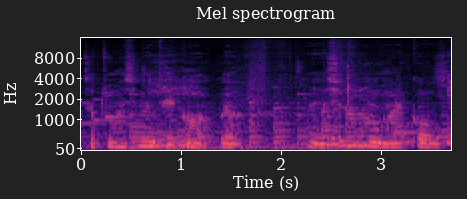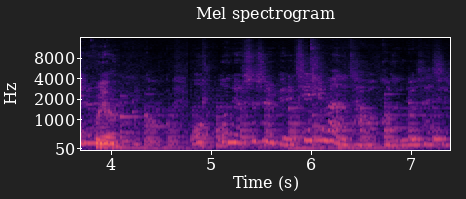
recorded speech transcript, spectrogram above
접종하시면 될 예. 것 같고요. 네, 실험은 뭐할거 실은 없고요. 어, 오늘 수술비를 70만 원 잡았거든요, 사실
